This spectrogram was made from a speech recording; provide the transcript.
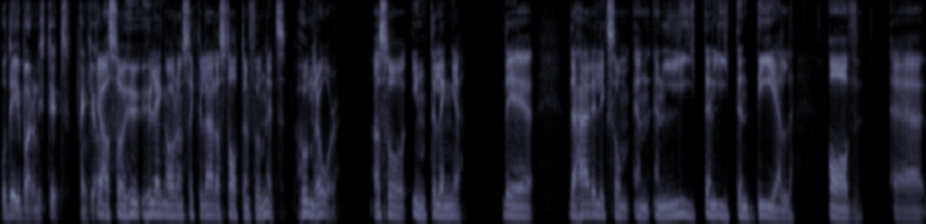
Och det är ju bara nyttigt, tänker jag. Ja, alltså, hur, hur länge har den sekulära staten funnits? Hundra år? Alltså inte länge. Det, det här är liksom en, en liten, liten del av eh,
